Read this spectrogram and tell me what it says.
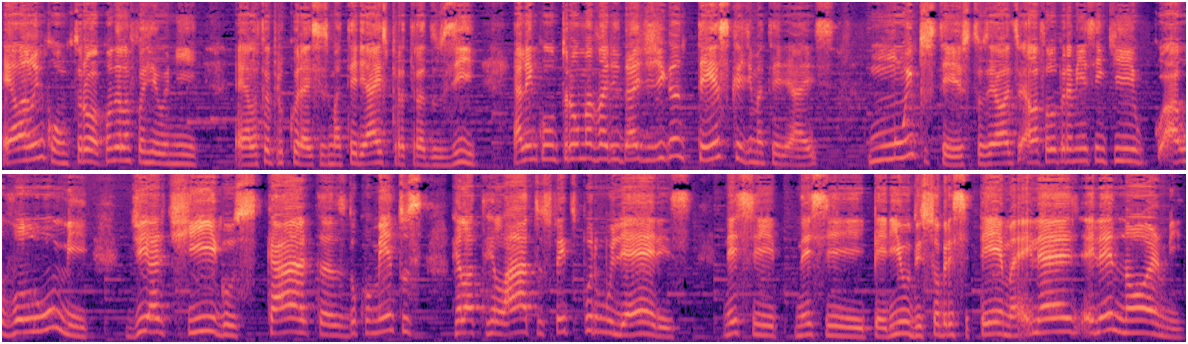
ela não encontrou, quando ela foi reunir, ela foi procurar esses materiais para traduzir, ela encontrou uma variedade gigantesca de materiais, muitos textos. Ela, ela falou para mim assim que o, volume de artigos, cartas, documentos, relatos feitos por mulheres nesse, nesse período e sobre esse tema, ele é, ele é enorme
